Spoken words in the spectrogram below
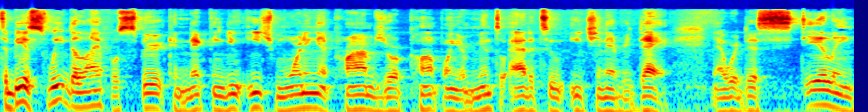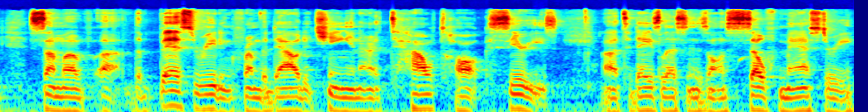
To be a sweet, delightful spirit connecting you each morning, it primes your pump on your mental attitude each and every day. Now, we're just stealing some of uh, the best reading from the Tao Te Ching in our Tao Talk series. Uh, today's lesson is on self mastery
